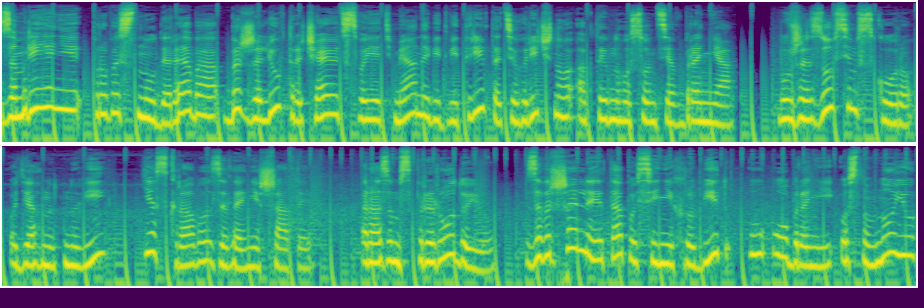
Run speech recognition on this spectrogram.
Замріяні про весну дерева без жалю втрачають своє тьмяне від вітрів та цьогорічного активного сонця вбрання, бо вже зовсім скоро одягнуть нові яскраво зелені шати. Разом з природою завершальний етап осінніх робіт у обраній основною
